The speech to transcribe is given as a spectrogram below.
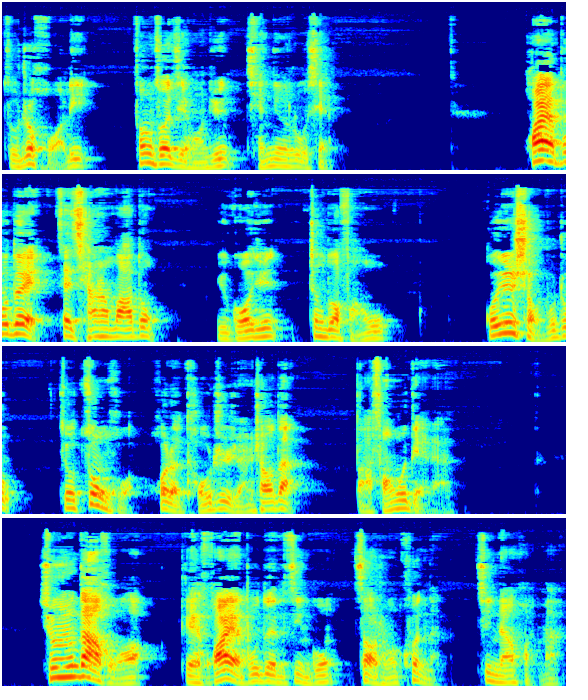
组织火力，封锁解放军前进的路线。华野部队在墙上挖洞，与国军争夺房屋。国军守不住，就纵火或者投掷燃烧弹，把房屋点燃。熊熊大火给华野部队的进攻造成了困难，进展缓慢。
